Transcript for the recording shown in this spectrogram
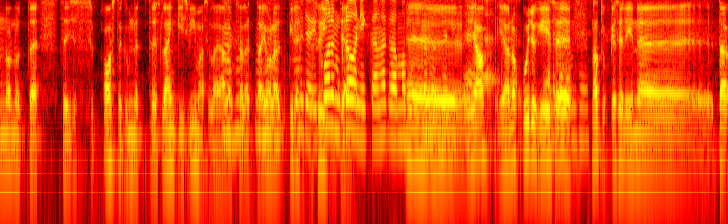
on olnud äh, sellises aastakümnete slängis viimasel ajal mm, -hmm, eks ole, et ta mm -hmm. ei ole mhm. piletita sõit. kolm krooni ikka on väga magus tasu äh, sellise jah, ja noh, muidugi see natuke selline ta,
